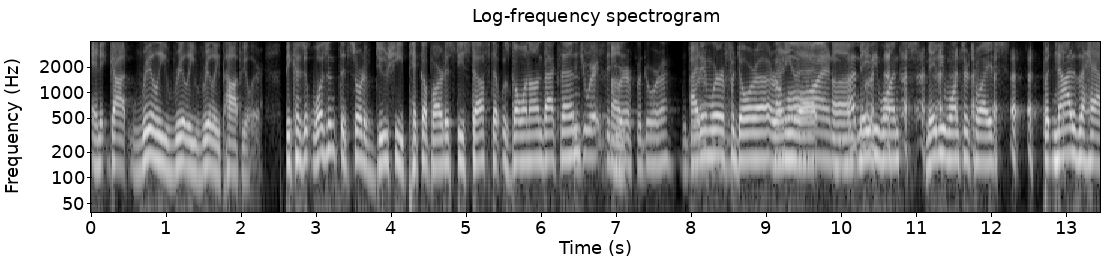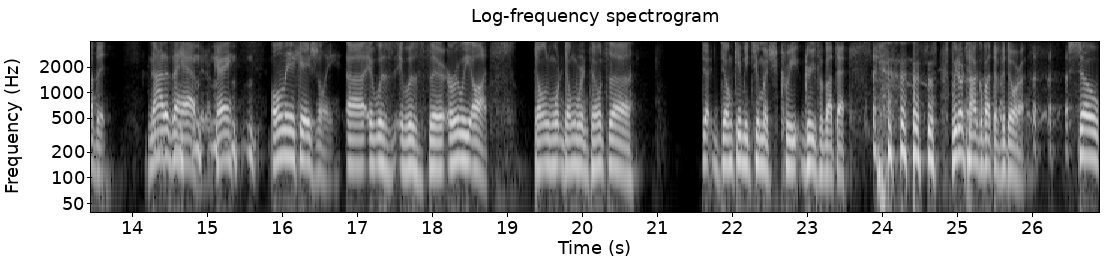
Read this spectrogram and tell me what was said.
And it got really, really, really popular because it wasn't the sort of douchey pickup artisty stuff that was going on back then. Did you wear, did you um, wear a fedora? Did I didn't wear a fedora or any of that. Uh, maybe what... once, maybe once or twice, but not as a habit. Not as a habit, okay? Only occasionally. Uh, it was it was the early aughts. Don't don't don't uh, D- don't give me too much cre- grief about that. we don't talk about the fedora. So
